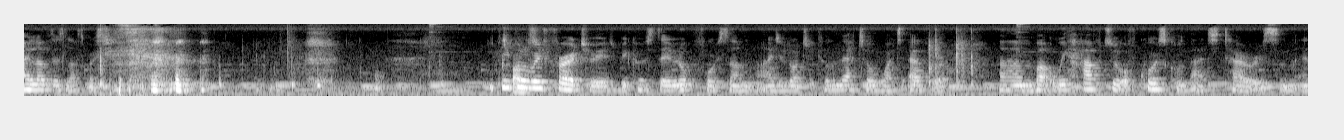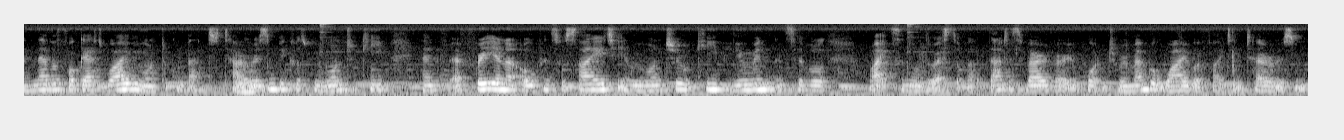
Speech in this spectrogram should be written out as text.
I love this last question. People refer to it because they look for some ideological net or whatever. Um, but we have to, of course, combat terrorism and never forget why we want to combat terrorism because we want to keep an, a free and an open society and we want to keep human and civil rights and all the rest of that. That is very, very important to remember why we're fighting terrorism.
